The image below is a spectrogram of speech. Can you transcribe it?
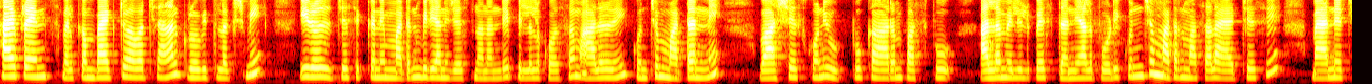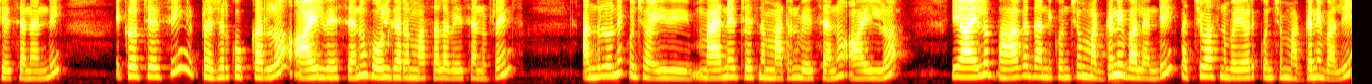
Hi friends welcome back to our channel grow with Lakshmi ఈరోజు వచ్చేసి ఇక్కడ నేను మటన్ బిర్యానీ చేస్తున్నానండి. పిల్లల కోసం ఆల్రెడీ కొంచెం మటన్ని వాష్ చేసుకొని ఉప్పు కారం పసుపు అల్లం వెల్లుల్లి పేస్ట్ ధనియాల పొడి కొంచెం మటన్ మసాలా యాడ్ చేసి మ్యారినేట్ చేశానండి. ఇక్కడ వచ్చేసి ప్రెషర్ కుక్కర్లో ఆయిల్ వేసాను హోల్ గరం మసాలా వేసాను ఫ్రెండ్స్ అందులోనే కొంచెం ఇది మ్యారినేట్ చేసిన మటన్ వేసాను ఆయిల్లో. ఈ ఆయిల్లో బాగా దాన్ని కొంచెం మగ్గనివ్వాలండి. పచ్చివాసన పోయే వరకు కొంచెం మగ్గనివ్వాలి.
